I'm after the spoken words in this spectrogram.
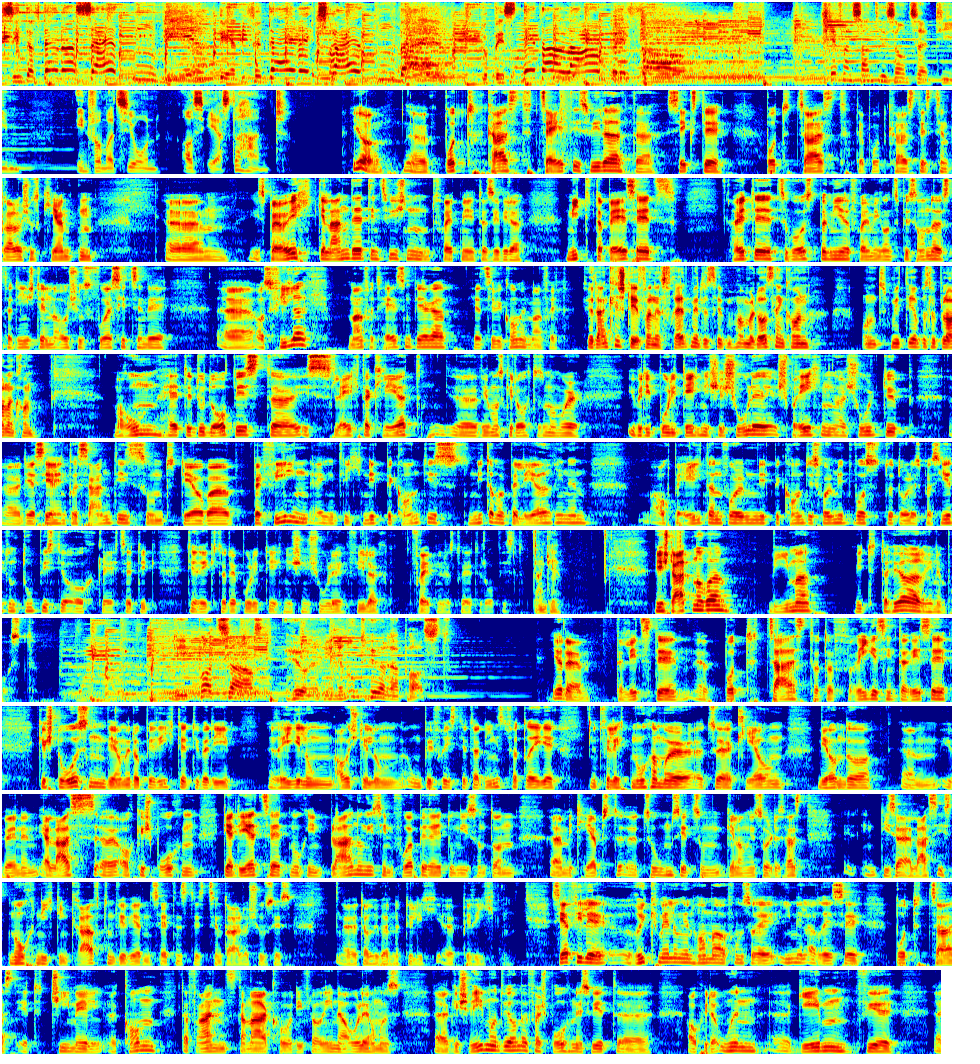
sind auf deiner Seite. Wir werden für dein Recht streiten, weil du bist nicht allein bevor. Stefan Sandriser und sein Team. Information aus erster Hand. Ja, äh, Podcast Zeit ist wieder der sechste Podcast, der Podcast des Zentralausschusses Kärnten ähm, ist bei euch gelandet inzwischen und freut mich, dass ihr wieder mit dabei seid. Heute zu Gast bei mir, freue mich ganz besonders, der Dienststellenausschussvorsitzende äh, aus Villach, Manfred Heisenberger. Herzlich willkommen, Manfred. Ja, danke, Stefan. Es freut mich, dass ich einmal da sein kann und mit dir ein bisschen plaudern kann. Warum heute du da bist, äh, ist leicht erklärt. Äh, wir haben uns gedacht, dass wir mal über die Polytechnische Schule sprechen, ein Schultyp, äh, der sehr interessant ist und der aber bei vielen eigentlich nicht bekannt ist, nicht einmal bei Lehrerinnen, auch bei Eltern vor allem nicht bekannt ist, vor allem nicht, was dort alles passiert. Und du bist ja auch gleichzeitig Direktor der Polytechnischen Schule Villach. Freut mich, dass du heute da bist. Danke. Wir starten aber, wie immer, mit der Hörerinnenpost. Die Podcast Hörerinnen und Hörerpost. Ja, der, der letzte äh, Podcast hat auf reges Interesse gestoßen. Wir haben ja da berichtet über die Regelung, Ausstellung unbefristeter Dienstverträge. Und vielleicht noch einmal äh, zur Erklärung, wir haben da ähm, über einen Erlass äh, auch gesprochen, der derzeit noch in Planung ist, in Vorbereitung ist und dann äh, mit Herbst zur Umsetzung gelangen soll. Das heißt, dieser Erlass ist noch nicht in Kraft und wir werden seitens des Zentralausschusses darüber natürlich äh, berichten. Sehr viele Rückmeldungen haben wir auf unsere E-Mail-Adresse botzast.gmail.com. Der Franz, der Marco, die Florina, alle haben uns äh, geschrieben und wir haben ja versprochen, es wird auch wieder Uhren geben für äh,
